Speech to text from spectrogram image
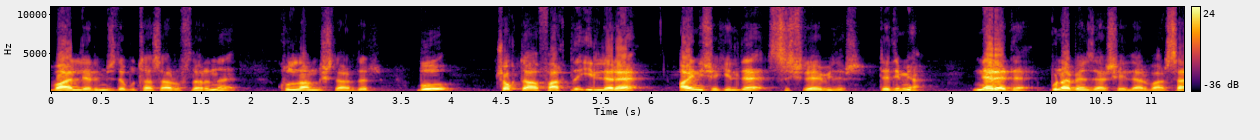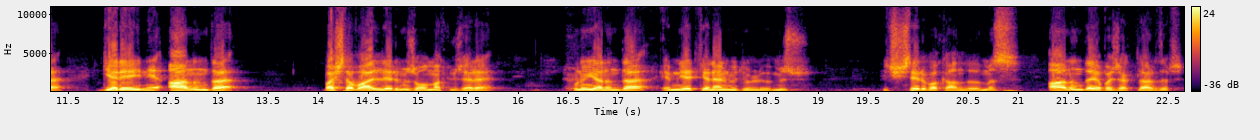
Valilerimiz de bu tasarruflarını kullanmışlardır. Bu çok daha farklı illere aynı şekilde sıçrayabilir. Dedim ya, nerede buna benzer şeyler varsa gereğini anında başta valilerimiz olmak üzere bunun yanında Emniyet Genel Müdürlüğümüz, İçişleri Bakanlığımız anında yapacaklardır.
